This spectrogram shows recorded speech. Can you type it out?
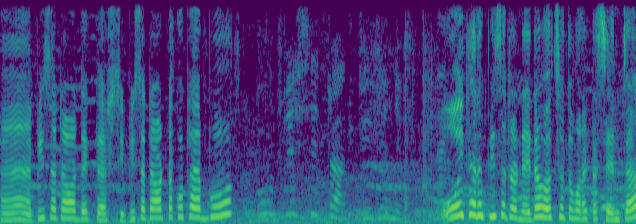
হ্যাঁ পিসা টাওয়ার দেখতে আসছি। পিসা টাওয়ারটা কোথায়, আব্বু? ওইখানে পিসা টাওয়ার এটা হচ্ছে তোমার একটা সেন্টার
